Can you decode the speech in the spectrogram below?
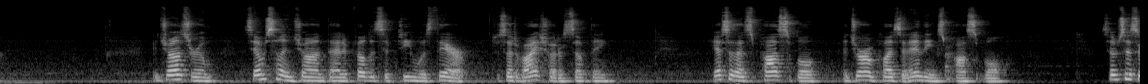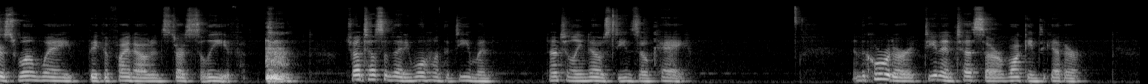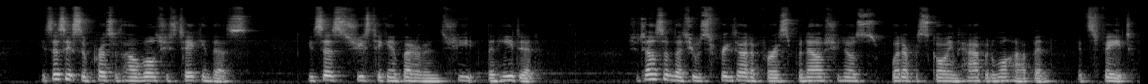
In John's room, Sam was telling John that it felt as if Dean was there, just out of eyeshot or something. Asks if that's possible, and John implies that anything's possible. Sam says there's one way they could find out and starts to leave. John tells him that he won't hunt the demon, not until he knows Dean's okay. In the corridor, Dean and Tessa are walking together. He says he's impressed with how well she's taking this. He says she's taking it better than she than he did. She tells him that she was freaked out at first, but now she knows whatever's going to happen will happen. It's fate.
